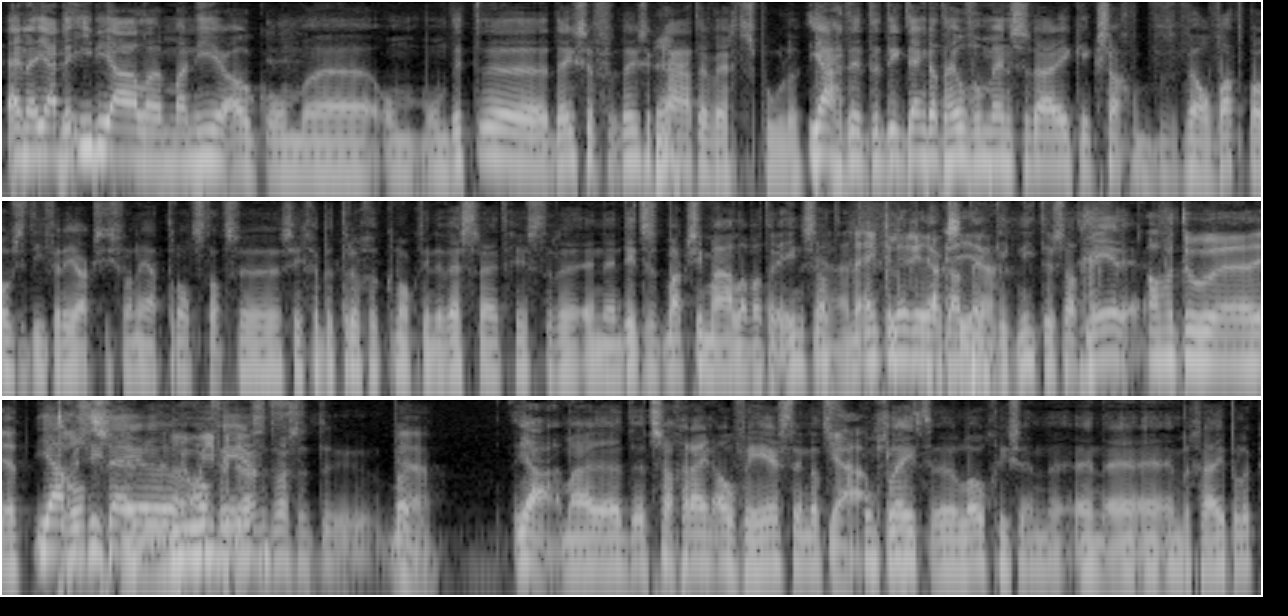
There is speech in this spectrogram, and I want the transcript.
En ja, de ideale manier ook om, om, om dit, deze, deze Ja. kater weg te spoelen. Ja, dit, dit- ik denk dat heel veel mensen daar... Ik, ik zag wel wat positieve reacties van... Ja, trots dat ze zich hebben teruggeknokt in de wedstrijd gisteren. En, en dit is het maximale wat erin zat. Ja, een enkele Maar reactie, dat denk ja. ik niet. Er zat meer... Af en toe eh, Ja, trots precies. Nee, en eh, Louis was het... eh, wa- Ja. Ja, maar het, het zagrijn overheerst en dat is Ja, compleet logisch en, en, en, en begrijpelijk.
